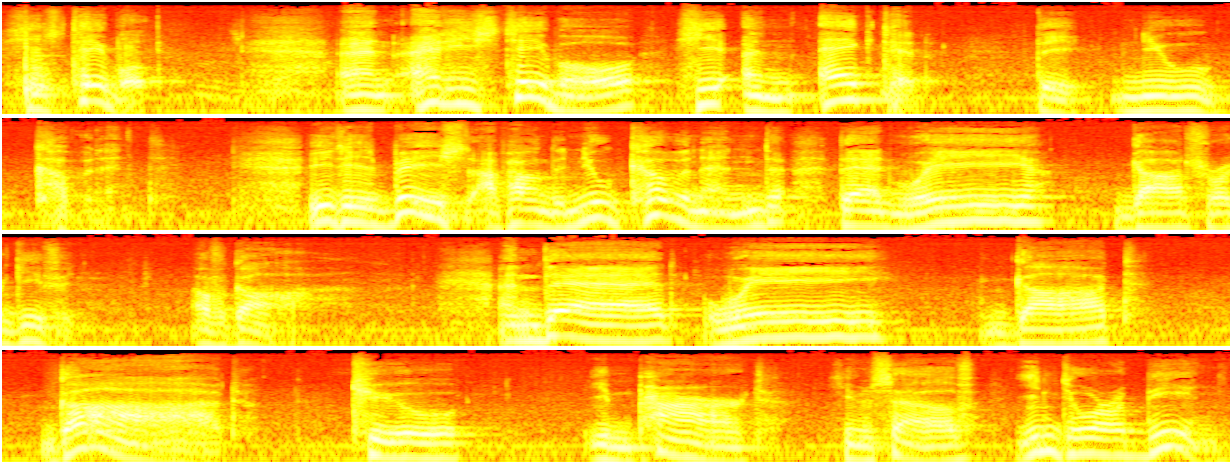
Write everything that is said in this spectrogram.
his table. And at his table, he enacted the new covenant. It is based upon the new covenant that we got forgiven of God. And that we got God to impart himself into our being,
